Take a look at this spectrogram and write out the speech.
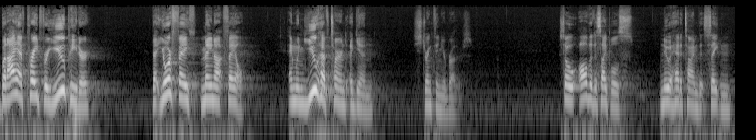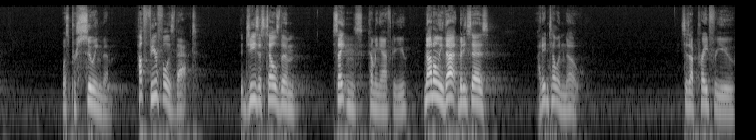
But I have prayed for you, Peter, that your faith may not fail. And when you have turned again, strengthen your brothers. So all the disciples knew ahead of time that Satan was pursuing them. How fearful is that? That Jesus tells them, Satan's coming after you. Not only that, but he says, I didn't tell him no. He says, I prayed for you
